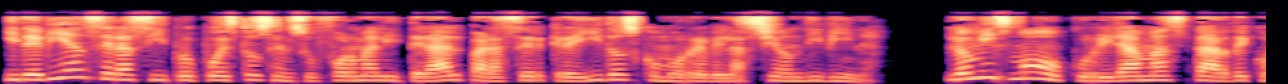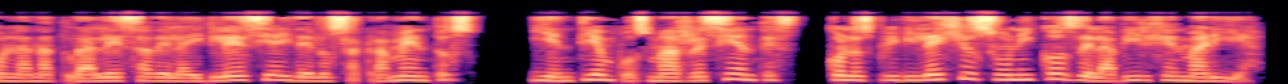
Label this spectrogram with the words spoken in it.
y debían ser así propuestos en su forma literal para ser creídos como revelación divina. Lo mismo ocurrirá más tarde con la naturaleza de la Iglesia y de los sacramentos, y en tiempos más recientes, con los privilegios únicos de la Virgen María.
